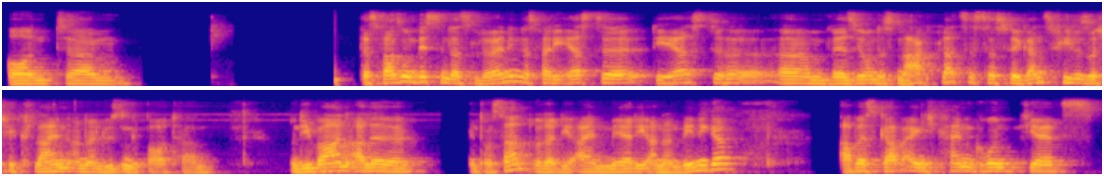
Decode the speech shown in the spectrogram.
Und ähm, das war so ein bisschen das Learning. Das war die erste, die erste ähm, Version des Marktplatzes, dass wir ganz viele solche kleinen Analysen gebaut haben. Und die waren alle interessant oder die einen mehr, die anderen weniger. Aber es gab eigentlich keinen Grund, jetzt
